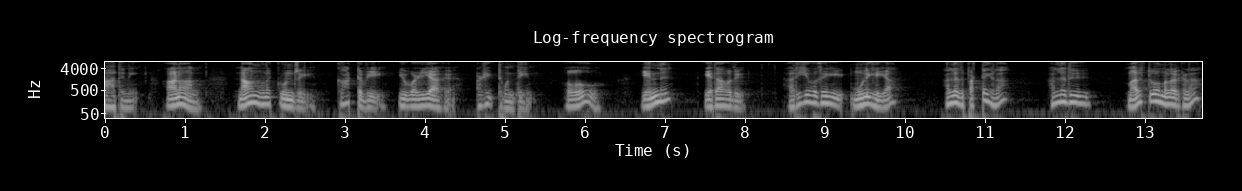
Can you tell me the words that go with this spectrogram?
ஆதினி. ஆனால் நான் உனக்கு ஒன்றை காட்டவே இவ்வழியாக அழைத்து வந்தேன். ஓ என்ன? ஏதாவது அரிய வகை மூலிகையா? அல்லது பட்டைகளா? அல்லது மருத்துவ மலர்களா?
